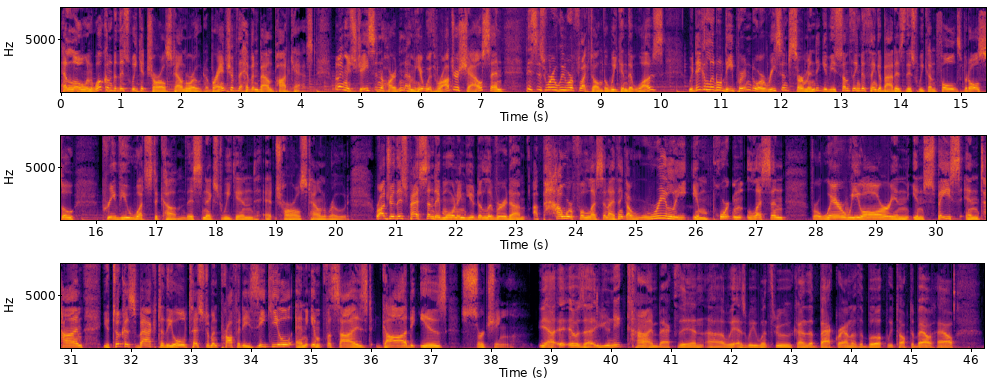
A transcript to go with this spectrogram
Hello and welcome to This Week at Charlestown Road, a branch of the Heavenbound podcast. My name is Jason Harden. I'm here with Roger Schaus, and this is where we reflect on the weekend that was. We dig a little deeper into a recent sermon to give you something to think about as this week unfolds, but also preview what's to come this next weekend at Charlestown Road. Roger, this past Sunday morning, you delivered a, a powerful lesson. I think a really important lesson for where we are in, in space and time. You took us back to the Old Testament prophet Ezekiel and emphasized God is searching. Yeah, it, it, was a unique time back then. Uh, we, as we went through kind of the background of the book, we talked about how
